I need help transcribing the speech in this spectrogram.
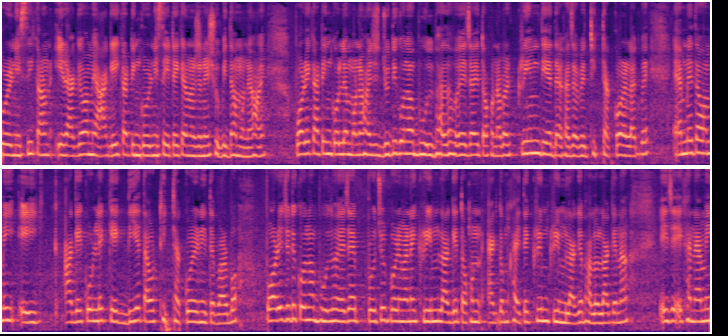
করে নিছি, কারণ এর আগেও আমি আগেই কাটিং করে নিছি, এটাই কেন জানি সুবিধা মনে হয়। পরে কাটিং করলে মনে হয় যে, যদি কোনো ভুল ভালো হয়ে যায়, তখন আবার ক্রিম দিয়ে দেখা যাবে ঠিকঠাক করা লাগবে। এমনিতেও আমি এই আগে করলে কেক দিয়ে তাও ঠিকঠাক করে নিতে পারব। পরে যদি কোনো ভুল হয়ে যায়, প্রচুর পরিমাণে ক্রিম লাগে, তখন একদম খাইতে ক্রিম ক্রিম লাগে, ভালো লাগে না। এই যে এখানে আমি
